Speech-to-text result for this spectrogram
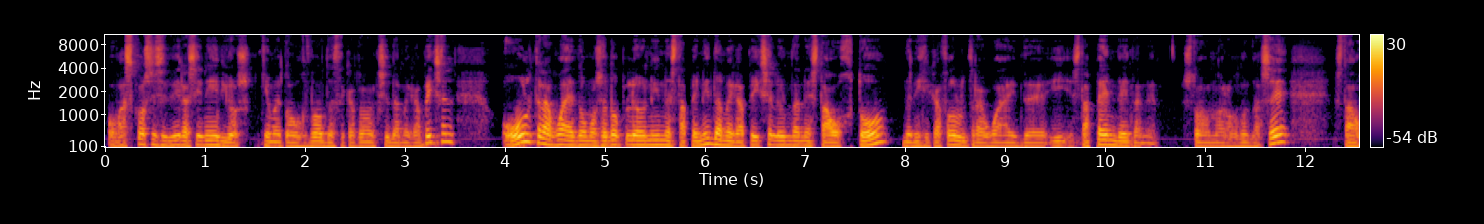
Ο βασικός αισθητήρας είναι ίδιος και με το 80 στα 160 MP. Ο Ultra Wide όμως εδώ πλέον είναι στα 50 MP, ήταν στα 8, δεν είχε καθόλου Ultra Wide, ε, στα 5 ήταν στο Honor 80C, στα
